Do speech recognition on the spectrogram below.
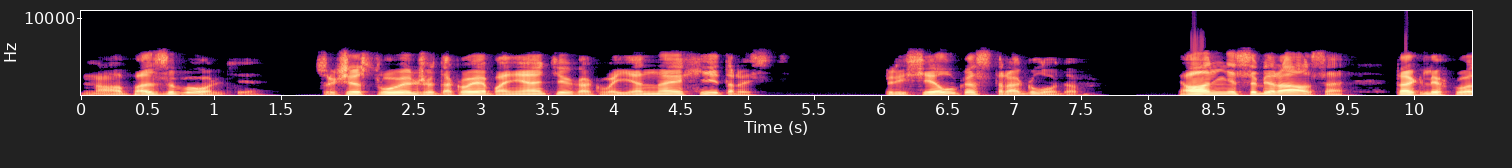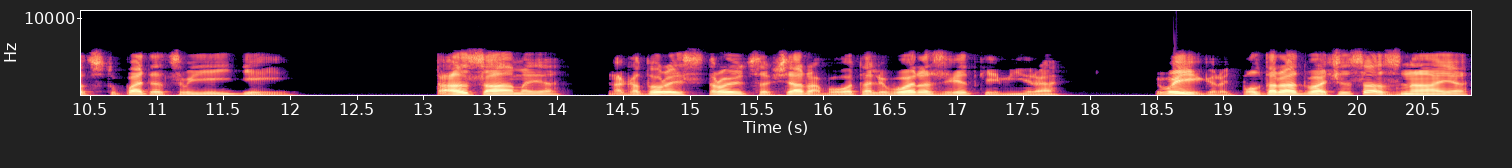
Но позвольте, существует же такое понятие, как военная хитрость. Присел у костра Глодов. Он не собирался так легко отступать от своей идеи. Та самая, на которой строится вся работа любой разведки мира. Выиграть полтора-два часа, зная,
